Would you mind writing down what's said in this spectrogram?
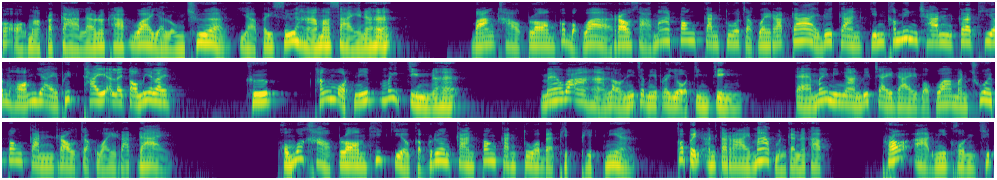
ก็ออกมาประกาศแล้วนะครับ ว่าอย่าหลงเชื่อ อย่าไปซื้อหามาใส่นะฮะ บางข่าวปลอมก็บอกว่าเราสามารถป้องกันตัวจากไวรัสได้ด้วยการกินขมิ้นชัน กระเทียมหอมใหญ่พริกไทยอะไรต่อมีอะไร คือทั้งหมดนี้ไม่จริงนะฮะ แม้ว่าอาหารเหล่านี้จะมีประโยชน์จริง ๆ แต่ไม่มีงานวิจัยใดบอกว่ามันช่วยป้องกันเราจากไวรัสได้ ผมว่าข่าวปลอมที่เกี่ยวกับเรื่องการป้องกันตัวแบบผิดๆเนี่ย ก็เป็นอันตรายมากเหมือนกันนะครับ เพราะอาจมีคนคิด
